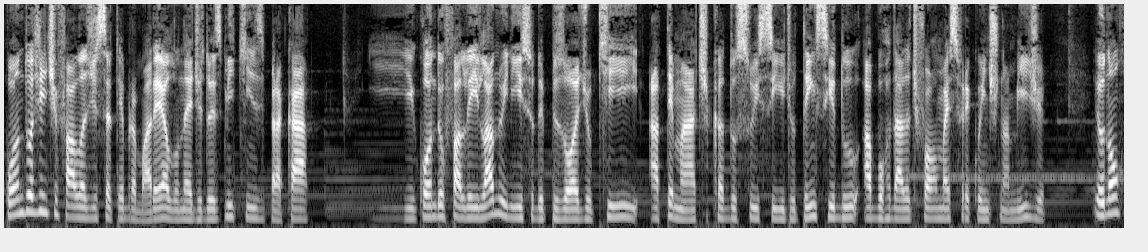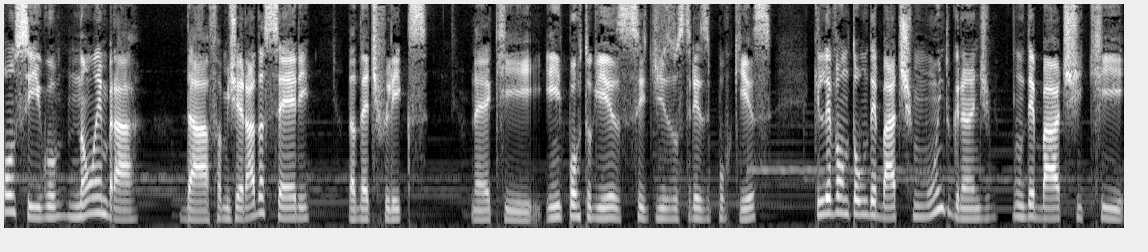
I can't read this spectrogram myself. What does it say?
Quando a gente fala de Setembro Amarelo, né, de 2015 para cá, e quando eu falei lá no início do episódio que a temática do suicídio tem sido abordada de forma mais frequente na mídia, eu não consigo não lembrar da famigerada série da Netflix né, que em português se diz Os 13 Porquês, que levantou um debate muito grande, um debate que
